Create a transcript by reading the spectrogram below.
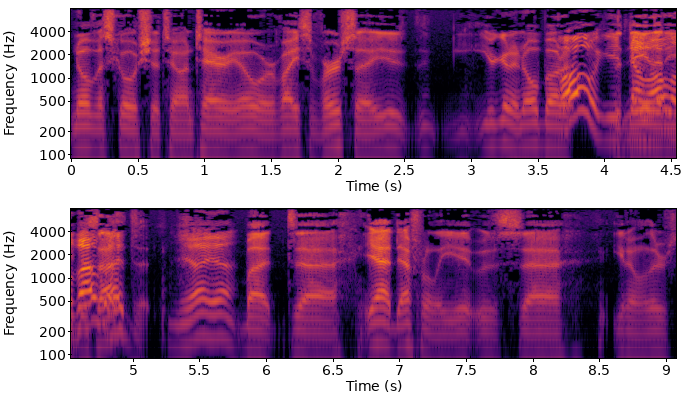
Nova Scotia to Ontario or vice versa, you, you're going to know about it. Oh, you know all about decides it. Yeah, yeah. But uh, yeah, definitely, it was. Uh, you know, there's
